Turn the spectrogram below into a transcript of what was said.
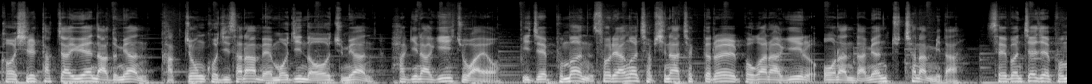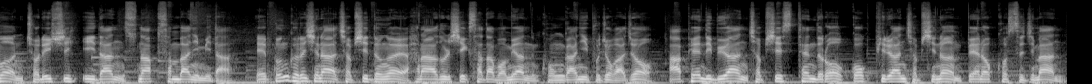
거실 탁자 위에 놔두면 각종 고지서나 메모지 넣어주면 확인하기 좋아요. 이 제품은 소량의 접시나 책들을 보관하길 원한다면 추천합니다. 세 번째 제품은 조립식 2단 수납 선반입니다. 예쁜 그릇이나 접시 등을 하나둘씩 사다 보면 공간이 부족하죠. 앞에 리뷰한 접시 스탠드로 꼭 필요한 접시는 빼놓고 쓰지만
